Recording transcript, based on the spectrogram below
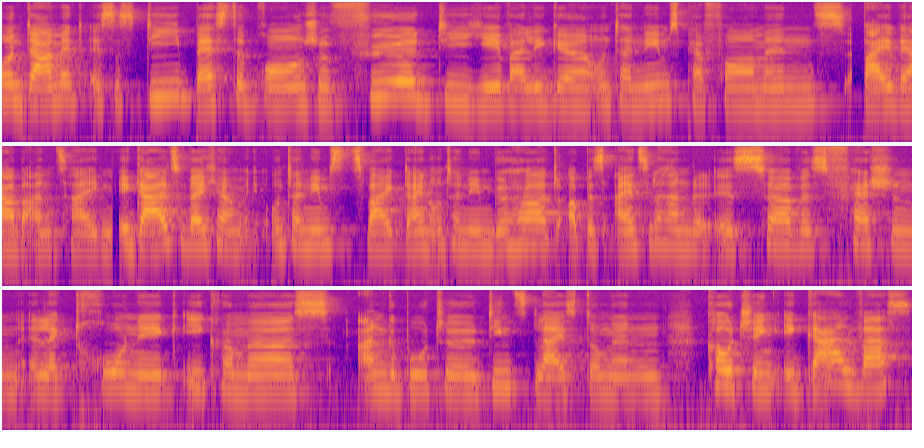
Und damit ist es die beste Branche für die jeweilige Unternehmensperformance bei Werbeanzeigen. Egal zu welchem Unternehmenszweig dein Unternehmen gehört, ob es Einzelhandel ist, Service, Fashion, Elektronik, E-Commerce, Angebote, Dienstleistungen, Coaching, egal was,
